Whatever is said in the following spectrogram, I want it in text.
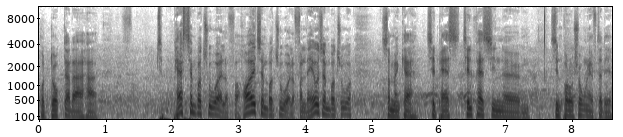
produkter, der har tilpas temperatur, eller for høje temperatur, eller for lave temperatur, så man kan tilpasse, tilpasse sin, øh, sin produktion efter det.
